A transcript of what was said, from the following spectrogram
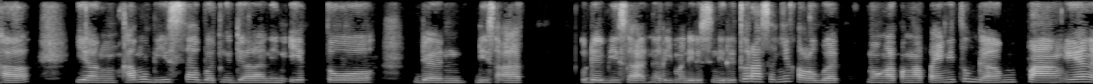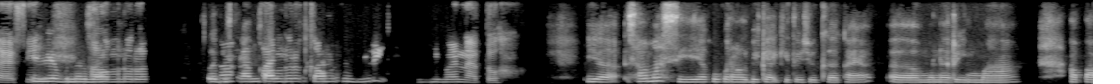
hal yang kamu bisa buat ngejalanin itu dan di saat udah bisa nerima diri sendiri tuh rasanya kalau buat mau ngapa-ngapain itu gampang, iya nggak sih? Iya benar Kalau menurut Lebih Nah, santai kalau gitu menurut kan. kamu sendiri gimana tuh? Iya, sama sih. Aku kurang lebih kayak gitu juga. Kayak eh, menerima apa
